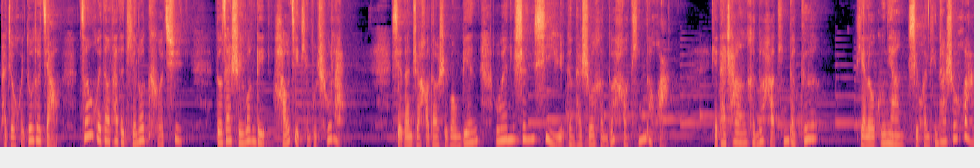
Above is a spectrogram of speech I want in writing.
她就会跺跺脚，钻回到她的田螺壳去，躲在水瓮里好几天不出来。谢端只好到水瓮边温声细语跟她说很多好听的话，给她唱很多好听的歌。田螺姑娘喜欢听他说话。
